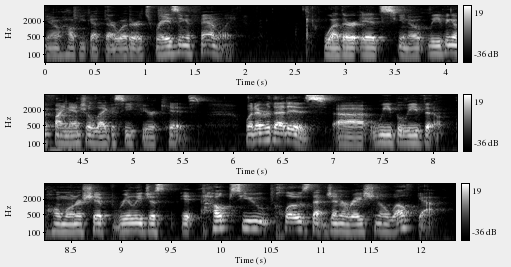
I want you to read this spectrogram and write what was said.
you know, help you get there, whether it's raising a family, whether it's, you know, leaving a financial legacy for your kids. Whatever that is, uh, we believe that home ownership really just it helps you close that generational wealth gap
